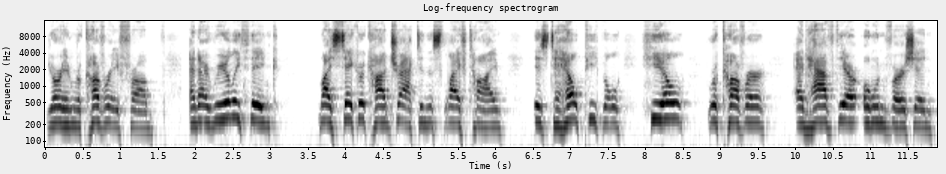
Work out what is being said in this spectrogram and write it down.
you're in recovery from. And I really think my sacred contract in this lifetime is to help people heal, recover, and have their own version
